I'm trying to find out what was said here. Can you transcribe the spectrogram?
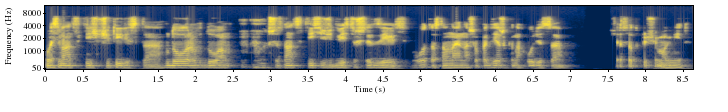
18400 долларов до 16269. Вот основная наша поддержка находится. Сейчас отключу магнит.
